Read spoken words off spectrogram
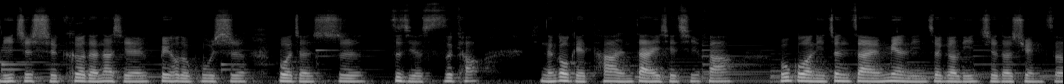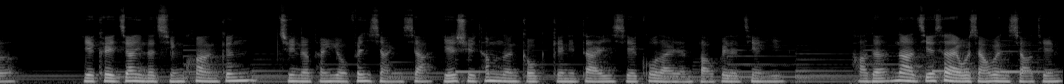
离职时刻的那些背后的故事，或者是自己的思考，能够给他人带来一些启发。如果你正在面临这个离职的选择，也可以将你的情况跟群里的朋友分享一下，也许他们能够给你带来一些过来人宝贵的建议。好的，那接下来我想问小田，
